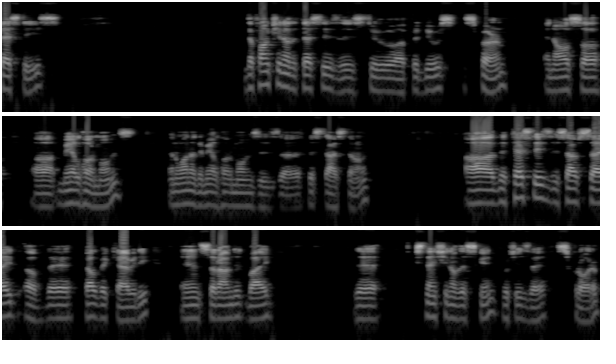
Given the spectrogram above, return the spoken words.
testes. The function of the testes is to uh, produce sperm and also uh, male hormones and one of the male hormones is uh, testosterone. Uh, the testes is outside of the pelvic cavity and surrounded by the extension of the skin, which is the scrotum.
